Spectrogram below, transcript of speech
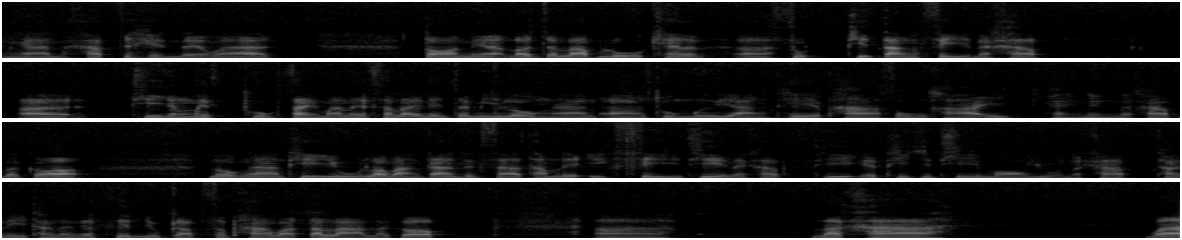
นงานนะครับ จะเห็นได้ว่า ตอนนี้เราจะรับรู้แค่สุดที่ตังสีนะครับที่ยังไม่ถูกใส่มาในสไลด์เนี่ยจะมีโรงงานถุงมือยางเทพาสงขาอีกแห่งหนึ่งนะครับ แล้วก็โรงงานที่อยู่ระหว่างการศึกษาทำเลอีก 4 ที่นะครับ ที่ STGT มองอยู่นะครับทางนี้ทางนั้นก็ขึ้นอยู่กับสภาวะตลาดแล้วก็ราคา ว่า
